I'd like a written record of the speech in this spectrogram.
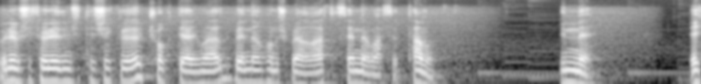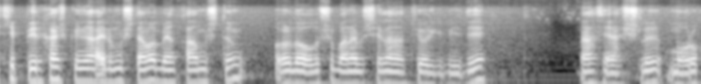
Böyle bir şey söylediğim için teşekkür ederim. Çok ihtiyacım vardı. Benden konuşmayalım artık. Sen de bahset. Tamam. Dinle. Ekip birkaç güne ayrılmıştı ama ben kalmıştım. Orada oluşu bana bir şeyler anlatıyor gibiydi. Nasıl yaşlı moruk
